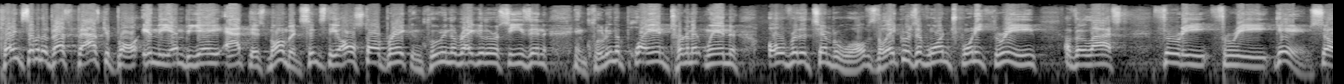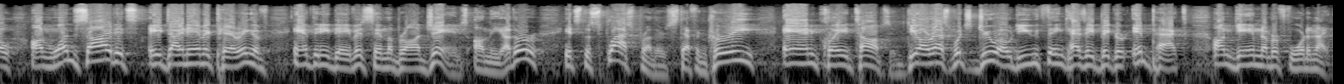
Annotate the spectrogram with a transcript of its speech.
playing some of the best basketball in the NBA at this moment since the All Star break, including the regular season, including the play in tournament win over the Timberwolves, the Lakers have won 23 of their last 33 games. So on one side, it's a dynamic pairing of Anthony Davis and LeBron James. On the other, it's the Splash Brothers, Stephen Curry and Klay Thompson. DRS, which duo do you think has a bigger impact on game number four tonight?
